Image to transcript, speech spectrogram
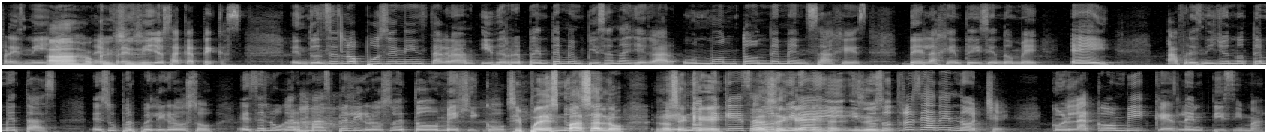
Fresnillo, Ah, ok, sí, en sí. Fresnillo, Zacatecas. Entonces lo puse en Instagram y de repente me empiezan a llegar un montón de mensajes de la gente diciéndome, hey, a Fresnillo no te metas, es súper peligroso, es el lugar más peligroso de todo México. Si puedes, no pásalo. No eh, sé no qué. te quedes a no dormir qué. ahí. Y Sí. nosotros ya de noche, con la combi, que es lentísima.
